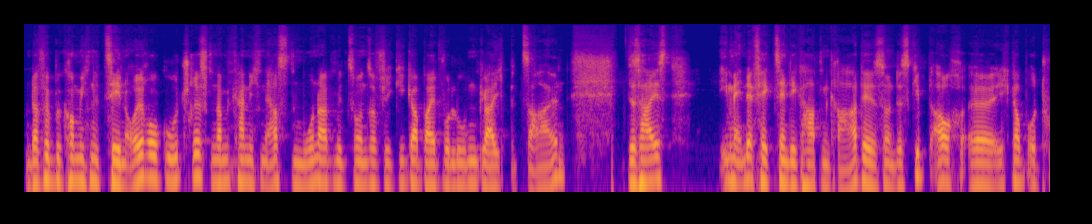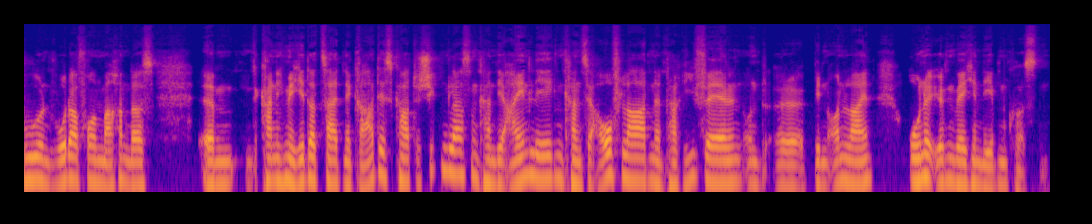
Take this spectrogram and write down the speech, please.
und dafür bekomme ich eine 10 Euro Gutschrift und damit kann ich den ersten Monat mit so und so viel Gigabyte Volumen gleich bezahlen. Das heißt, im Endeffekt sind die Karten gratis und es gibt auch, äh, ich glaube, O2 und Vodafone machen das. Ähm, kann ich mir jederzeit eine Gratiskarte schicken lassen, kann die einlegen, kann sie aufladen, einen Tarif wählen und äh, bin online ohne irgendwelche Nebenkosten.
